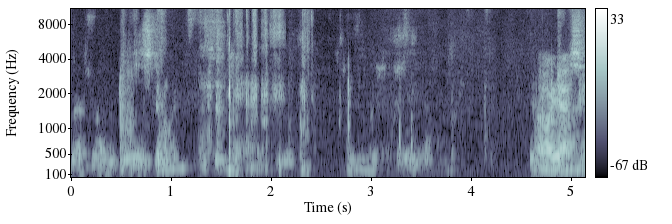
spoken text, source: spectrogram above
And it goes, wraps around the Just gonna- Oh, yeah, I see.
